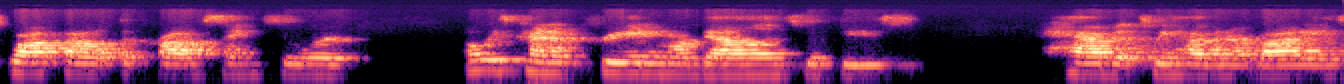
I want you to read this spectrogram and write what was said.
swap out the crossing. So we're always kind of creating more balance with these habits we have in our bodies.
